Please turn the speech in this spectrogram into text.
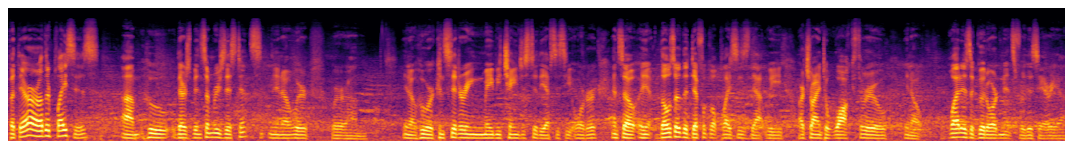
but there are other places um, who there's been some resistance. You know, we're we're um, you know who are considering maybe changes to the FCC order, and so you know, those are the difficult places that we are trying to walk through. You know, what is a good ordinance for this area?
